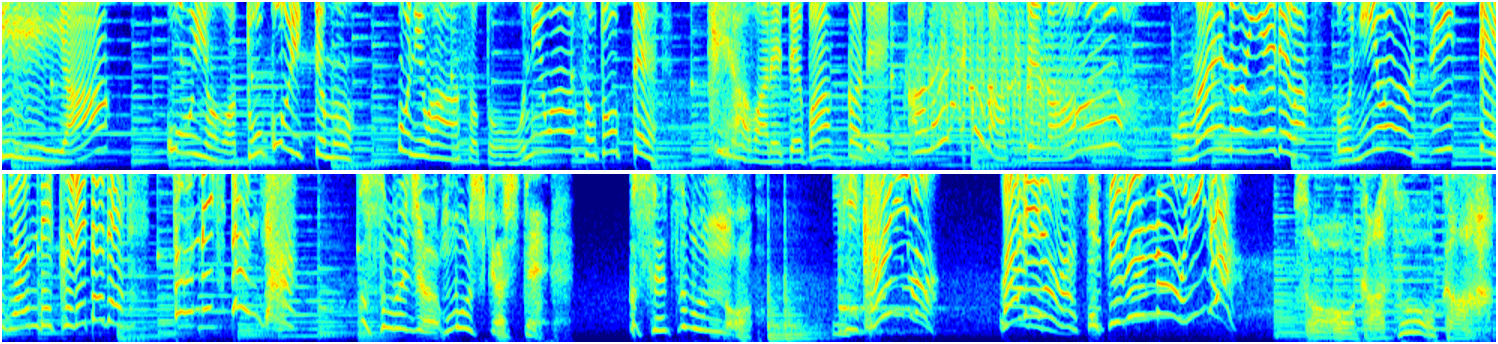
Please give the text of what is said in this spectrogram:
いいや今夜はどこ行っても鬼は外鬼は外って嫌われてばっかで悲しくなってな。お前の家では鬼はうちって呼んでくれたで飛んできたんじゃ。それじゃもしかして節分の？いかにも我らは節分の鬼じゃ。そうかそうか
